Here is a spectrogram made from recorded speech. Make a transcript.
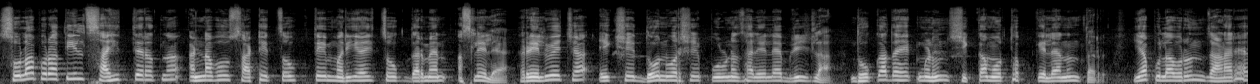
सोलापुरातील साहित्यरत्न अण्णाभाऊ साठे चौक ते मरियाई चौक दरम्यान असलेल्या रेल्वेच्या एकशे दोन वर्षे पूर्ण झालेल्या ब्रिजला धोकादायक म्हणून शिक्कामोर्तब केल्यानंतर या पुलावरून जाणाऱ्या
